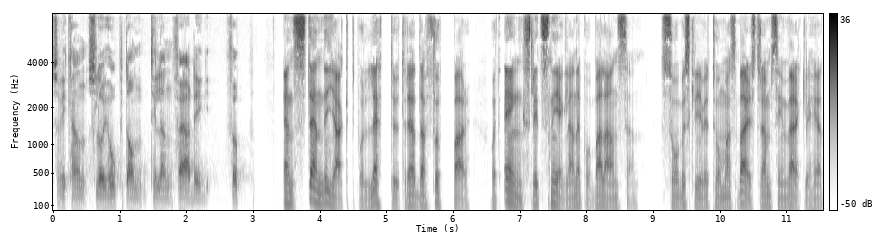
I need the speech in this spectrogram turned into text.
Så vi kan slå ihop dem till en färdig fupp. En ständig jakt på lättutredda fuppar och ett ängsligt sneglande på balansen. Så beskriver Thomas Bergström sin verklighet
